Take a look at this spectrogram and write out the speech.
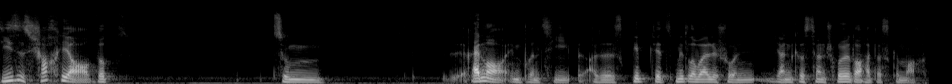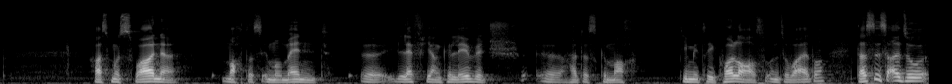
dieses Schachjahr wird zum Renner im Prinzip. Also es gibt jetzt mittlerweile schon, Jan-Christian Schröder hat das gemacht. Rasmus Swane macht das im Moment. Äh, Lev Jankelewitsch äh, hat das gemacht. Dimitri Kollars und so weiter. Das ist also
